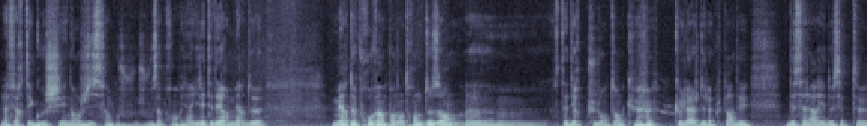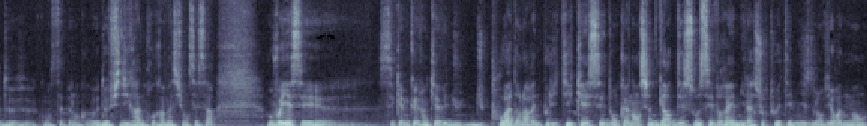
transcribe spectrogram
la Ferté-Gaucher, Nangis, enfin bon, je, je, vous apprends rien. Il était d'ailleurs maire de, maire de Provins pendant 32 ans c'est-à-dire plus longtemps que, que l'âge de la plupart des, salariés de cette de comment s'appelle encore de filigrane programmation, c'est ça. Vous voyez, c'est c'est quand même quelqu'un qui avait du, poids dans l'arène politique et c'est donc un ancien de garde des sceaux, c'est vrai, mais il a surtout été ministre de l'environnement.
